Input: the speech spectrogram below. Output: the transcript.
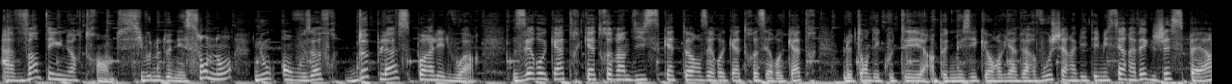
à 21h30. Si vous nous donnez son nom, nous on vous offre deux places pour aller le voir. 04 90 14 04 04. Le temps d'écouter un peu de musique et on revient vers vous, cher invité mystère, avec j'espère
